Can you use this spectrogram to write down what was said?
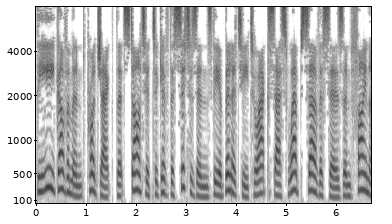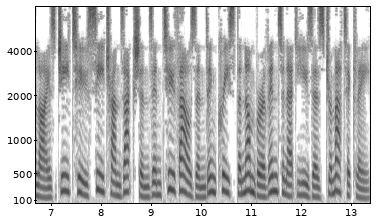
the e-government project that started to give the citizens the ability to access web services and finalize G2C transactions in 2000 increased the number of Internet users dramatically.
